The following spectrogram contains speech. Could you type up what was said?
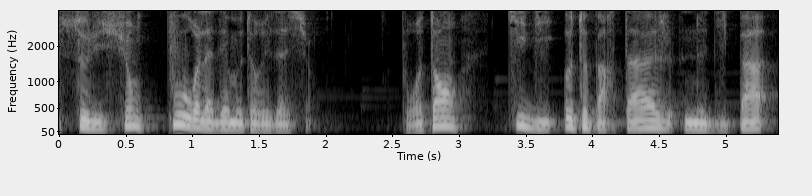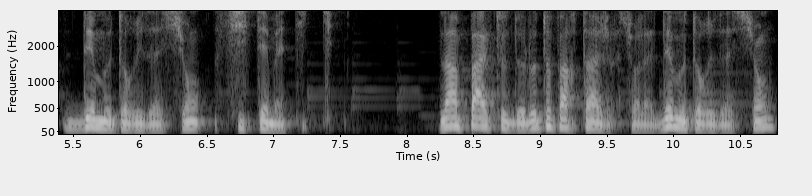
solution pour la démotorisation. Pour autant, qui dit autopartage ne dit pas démotorisation systématique. L'impact de l'autopartage sur la démotorisation,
